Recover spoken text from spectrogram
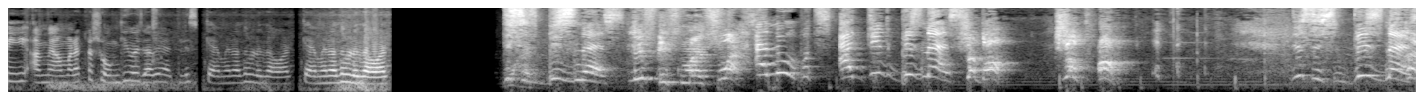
নেই আমি আমার একটা সঙ্গী হয়ে যাবে অ্যাটলিস্ট ক্যামেরা ধরে দেওয়ার ক্যামেরা ধরে দেওয়ার। Business. This is my sweat. I know, but I did business. Shut up! Shut up! This is business.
